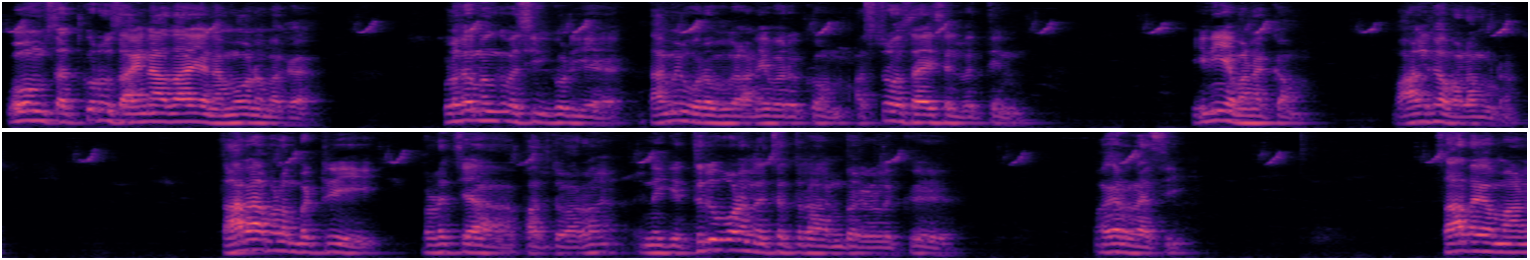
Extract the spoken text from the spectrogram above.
ஓம் சத்குரு சாய்நாதாய நமோ நமக. உலகமெங்கு வசிக்கக்கூடிய தமிழ் உறவுகள் அனைவருக்கும் அஸ்ட்ரோ சாய் செல்வத்தின் இனிய வணக்கம். வாழ்க வளமுடன். தாராபலம் பற்றி தொடர்ச்சியாக பார்த்துட்டு வரோம். இன்னைக்கு திருவோண நட்சத்திர அன்பர்களுக்கு மகர ராசி. சாதகமான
